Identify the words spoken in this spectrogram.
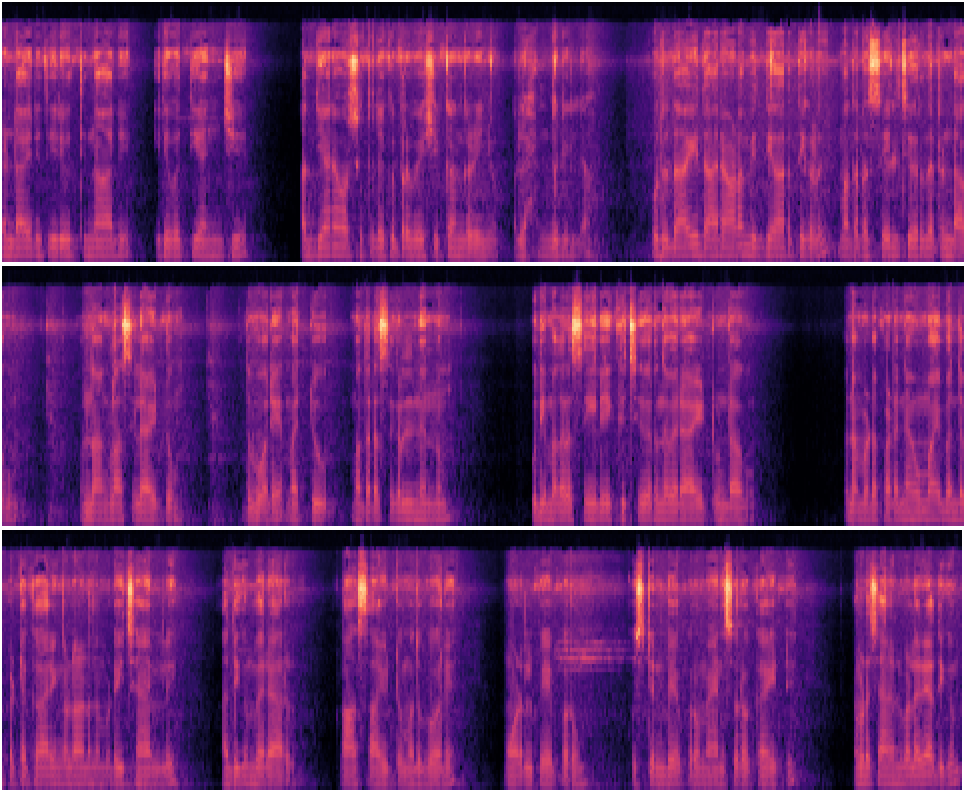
രണ്ടായിരത്തി ഇരുപത്തി നാല് ഇരുപത്തി അഞ്ച് അധ്യയന വർഷത്തിലേക്ക് പ്രവേശിക്കാൻ കഴിഞ്ഞു. അലഹമില്ല പുതുതായി ധാരാളം വിദ്യാർത്ഥികൾ മദ്രസയിൽ ചേർന്നിട്ടുണ്ടാകും. ഒന്നാം ക്ലാസ്സിലായിട്ടും അതുപോലെ മറ്റു മദ്രസകളിൽ നിന്നും പുതിയ മദ്രസയിലേക്ക് ചേർന്നവരായിട്ടുണ്ടാകും. നമ്മുടെ പഠനവുമായി ബന്ധപ്പെട്ട കാര്യങ്ങളാണ് നമ്മുടെ ഈ ചാനലിൽ അധികം വരാറ്. ക്ലാസ് ആയിട്ടും അതുപോലെ മോഡൽ പേപ്പറും ക്വസ്റ്റ്യൻ പേപ്പറും ആൻസറും ഒക്കെ ആയിട്ട് നമ്മുടെ ചാനൽ വളരെയധികം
